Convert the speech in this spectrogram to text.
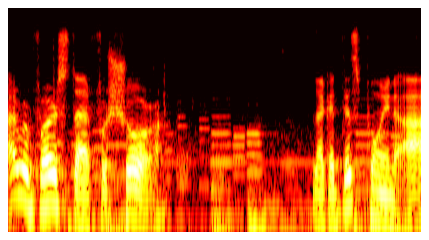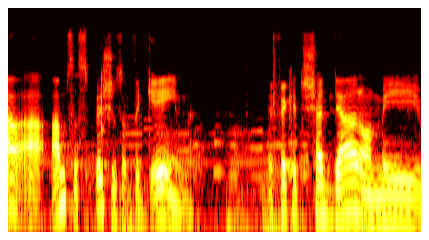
I reversed that for sure. Like at this point, I, I, I'm suspicious of the game. If it could shut down on me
